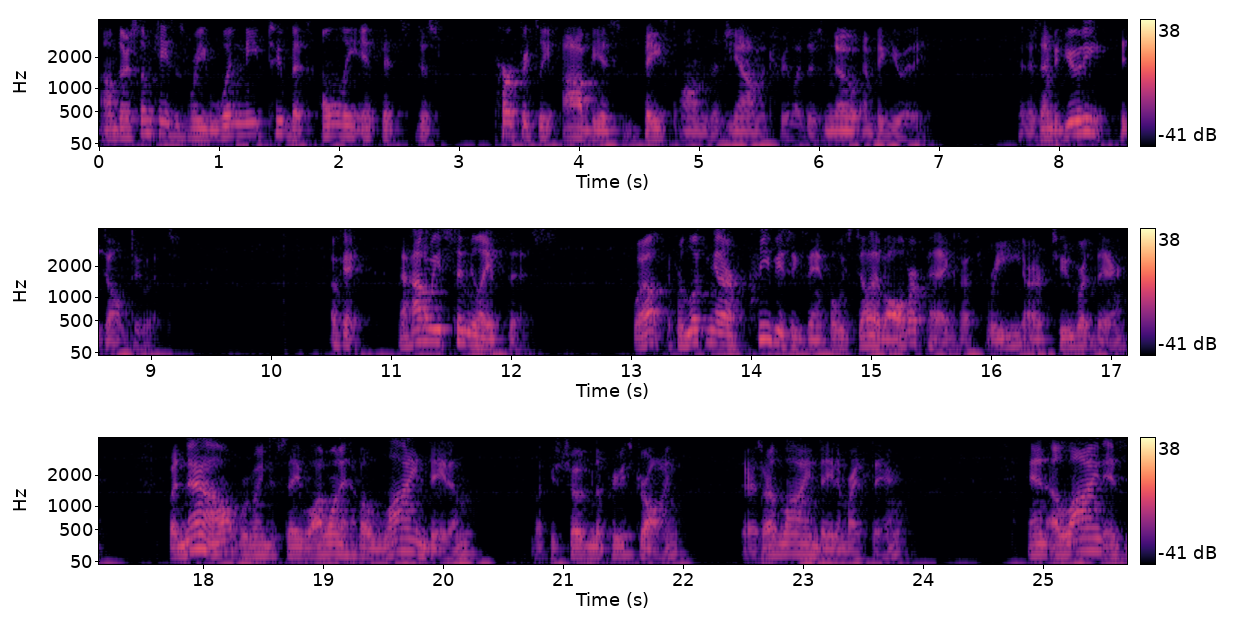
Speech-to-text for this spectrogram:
Um, there are some cases where you wouldn't need to, but it's only if it's just perfectly obvious based on the geometry, like there's no ambiguity. If there's ambiguity, you don't do it. Okay, now how do we simulate this? Well, if we're looking at our previous example, we still have all of our pegs, our three, our two right there. But now we're going to say, well, I want to have a line datum, like we showed in the previous drawing. There's our line datum right there. And a line is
